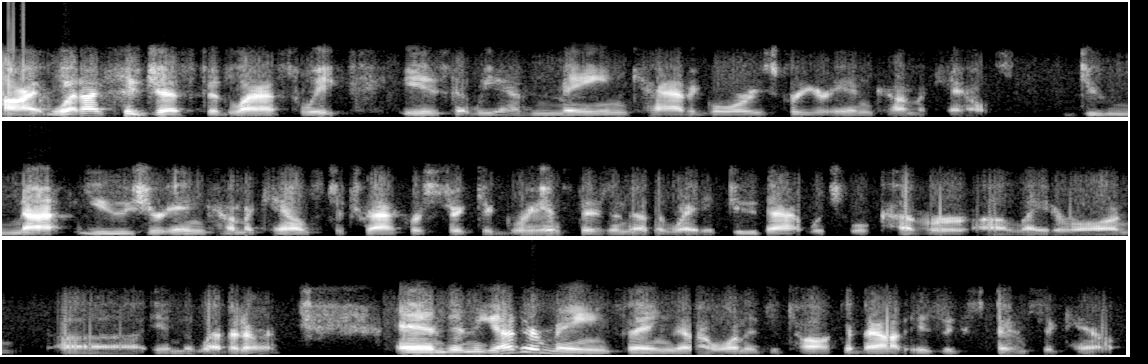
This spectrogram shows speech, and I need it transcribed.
All right, what I suggested last week is that we have main categories for your income accounts. Do not use your income accounts to track restricted grants. There's another way to do that, which we'll cover uh, later on uh, in the webinar. And then the other main thing that I wanted to talk about is expense accounts.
